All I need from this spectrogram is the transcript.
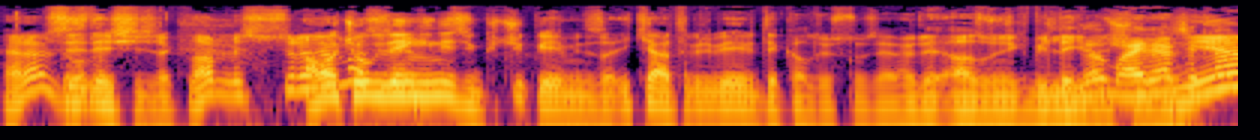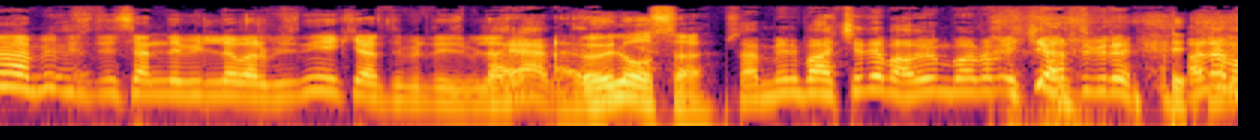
Herhalde. Siz de yaşayacak. Lan Mesut Süre'den Ama çok zengin değilsin. Küçük bir eviniz var. İki artı bir bir evde kalıyorsunuz yani. Öyle az önceki villa gibi aylarca- Niye abi? ya. Bizde sende villa var. Biz niye iki artı birdeyiz birader? Hayır abi. Öyle olsa. Sen beni bahçede bağlıyorsun bu adam iki artı bire. Adam Gerizekalı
